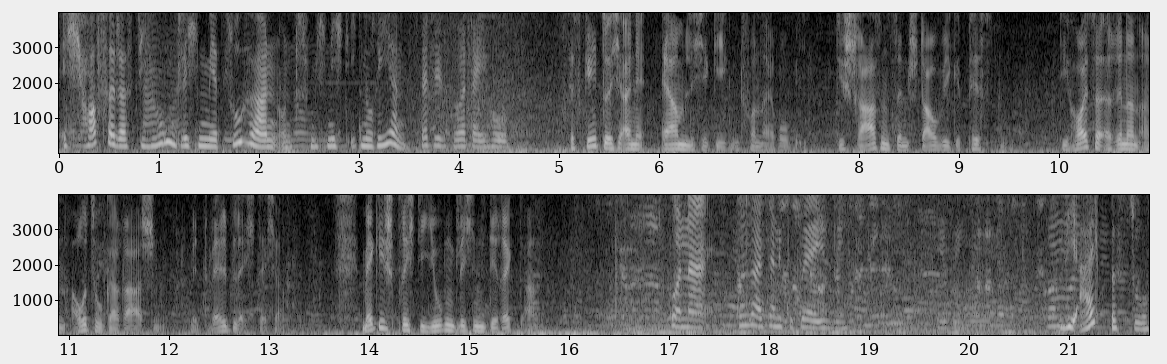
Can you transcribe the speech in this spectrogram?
Ich hoffe, dass die Jugendlichen mir zuhören und mich nicht ignorieren. Es geht durch eine ärmliche Gegend von Nairobi. Die Straßen sind staubige Pisten. Die Häuser erinnern an Autogaragen mit Wellblechdächern. Maggie spricht die Jugendlichen direkt an. Wie alt bist du?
